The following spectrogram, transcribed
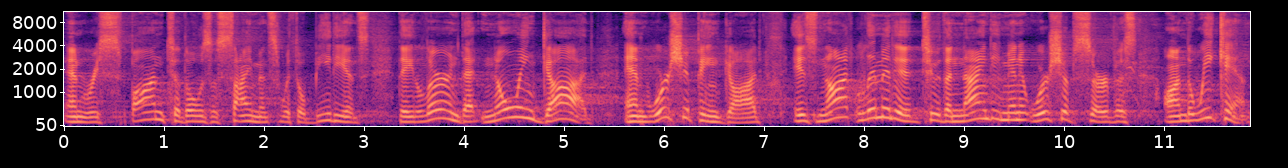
and respond to those assignments with obedience, they learn that knowing God and worshiping God is not limited to the 90 minute worship service on the weekend,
